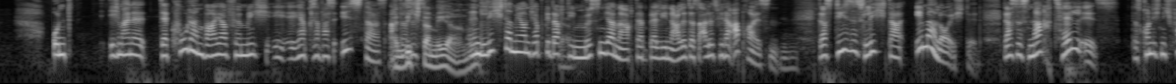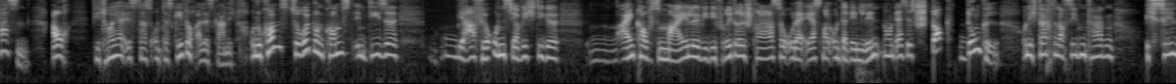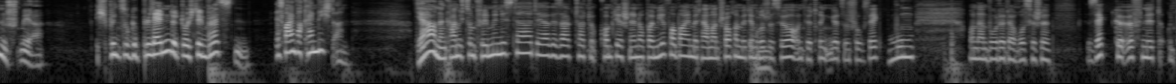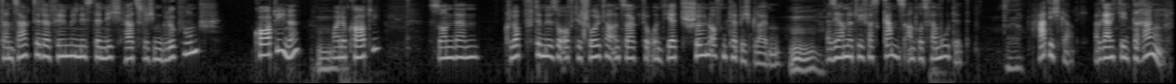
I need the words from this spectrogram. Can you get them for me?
Und ich meine, der Kudamm war ja für mich, ich habe gesagt, was ist das? Ach, ein das Lichtermeer. Ne? Ein Lichtermeer und ich habe gedacht, ja. die müssen ja nach der Berlinale das alles wieder abreißen. Mhm. Dass dieses Licht da immer leuchtet, dass es nachts hell ist, das konnte ich nicht fassen. Auch, wie teuer ist das? Und das geht doch alles gar nicht. Und du kommst zurück und kommst in diese, ja, für uns ja wichtige mm, Einkaufsmeile wie die Friedrichstraße oder erstmal unter den Linden und es ist stockdunkel. Und ich dachte nach sieben Tagen, ich sehe nichts mehr. Ich bin so geblendet durch den Westen. Es war einfach kein Licht an. Ja, und dann kam ich zum Filmminister, der gesagt hat, kommt ihr schnell noch bei mir vorbei mit Hermann Schoche, mit dem mhm. Regisseur und wir trinken jetzt einen Schluck Sekt. Boom. Und dann wurde der russische Sekt geöffnet und dann sagte der Filmminister nicht herzlichen Glückwunsch, Corti, ne? Mhm. Meine Corti, sondern klopfte mir so auf die Schulter und sagte, und jetzt schön auf dem Teppich bleiben. Mhm. Also sie haben natürlich was ganz anderes vermutet. Ja. Hatte ich gar nicht. Hatte gar nicht den Drang.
